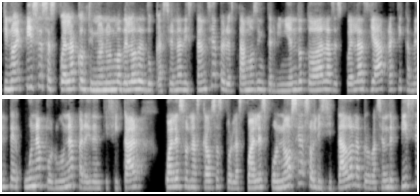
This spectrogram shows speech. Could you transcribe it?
Si no hay PISES, escuela continúa en un modelo de educación a distancia, pero estamos interviniendo todas las escuelas ya prácticamente una por una para identificar cuáles son las causas por las cuales o no se ha solicitado la aprobación del PISE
